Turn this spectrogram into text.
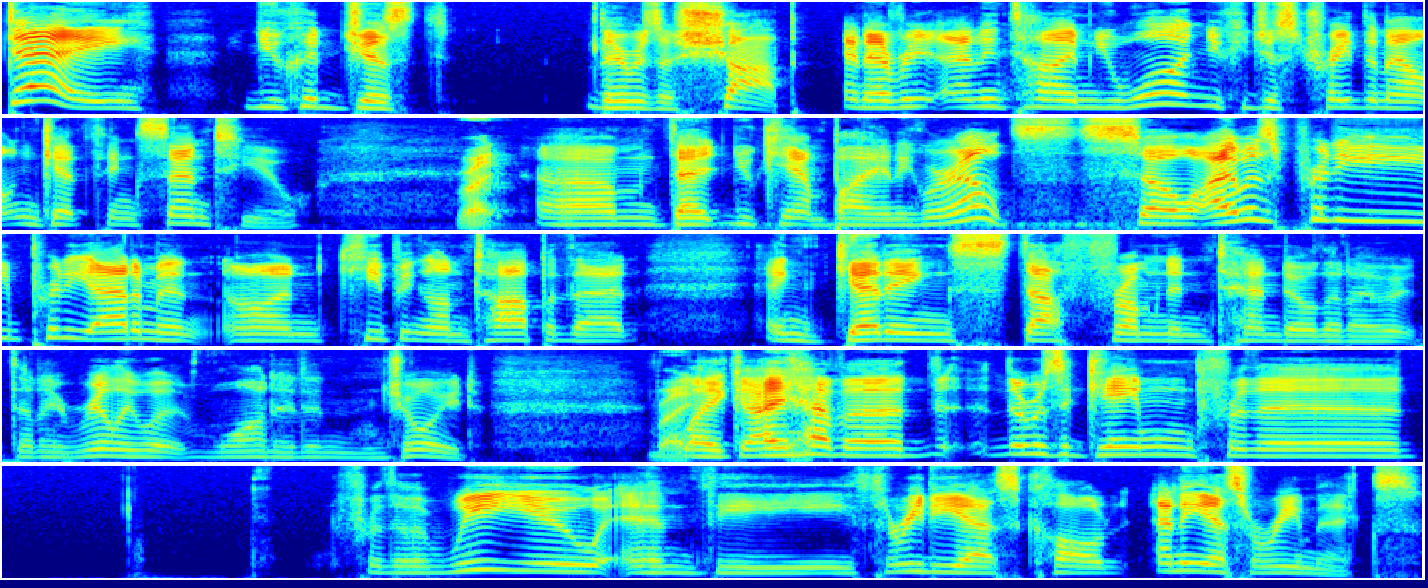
day, you could just there was a shop, and every anytime you want, you could just trade them out and get things sent to you right. um, that you can't buy anywhere else. So I was pretty pretty adamant on keeping on top of that and getting stuff from Nintendo that I that I really wanted and enjoyed. Right. Like I have a there was a game for the for the Wii U and the 3DS called NES Remix.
